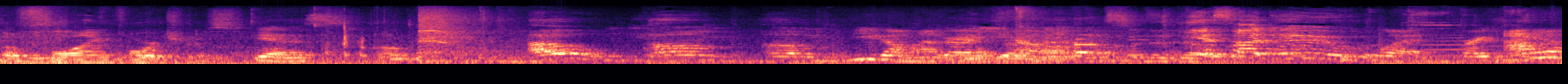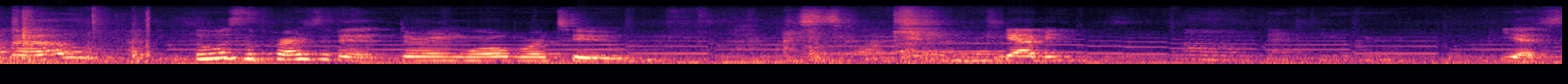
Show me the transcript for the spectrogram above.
The Flying Fortress. Yes. Oh, um, um. You don't have Girl, it. you don't. Yes, I do. What? Break I don't know. Who was the president during World War II? Gabby. FDR. Yes.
